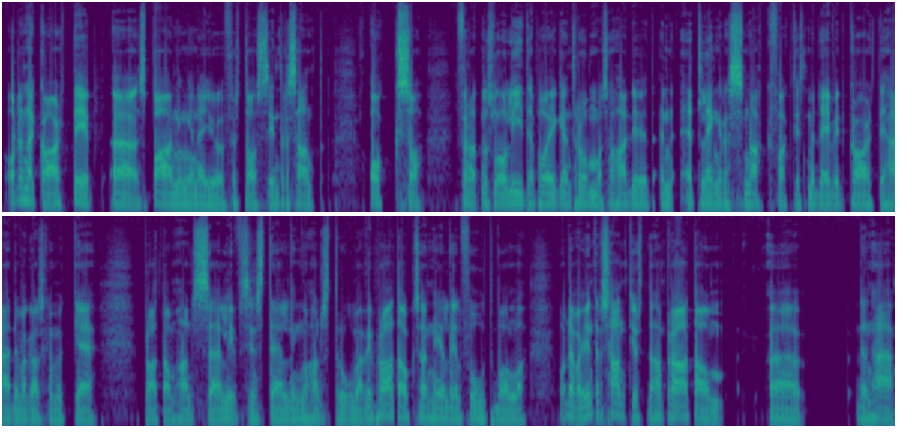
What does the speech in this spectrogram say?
Och den här Carty-spaningen är ju förstås intressant också. För att nu slå lite på egen trumma så hade jag ett, ett längre snack faktiskt med David Carty här. Det var ganska mycket prat om hans eh, livsinställning och hans tro. Men vi pratade också en hel del fotboll och, och det var ju intressant just när han pratade om uh, den här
